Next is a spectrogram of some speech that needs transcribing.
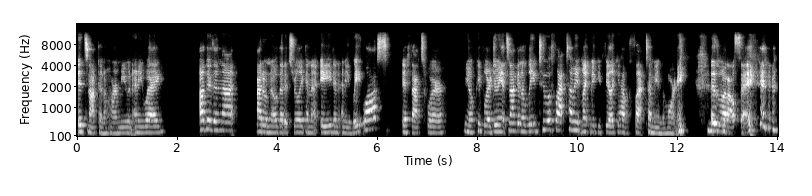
it's not going to harm you in any way. Other than that, I don't know that it's really going to aid in any weight loss if that's where you know people are doing it. it's not going to lead to a flat tummy it might make you feel like you have a flat tummy in the morning is what i'll say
